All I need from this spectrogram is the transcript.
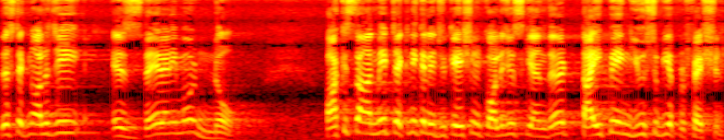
this technology is there any more no Pakistan में टेक्निकल एजुकेशन कॉलेजेस के अंदर typing use to be a profession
